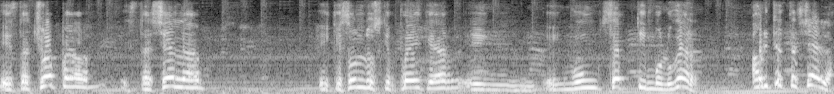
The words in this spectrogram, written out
Está Chopa, está Shela, eh, que son los que pueden quedar en, un séptimo lugar. Ahorita está Shela.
